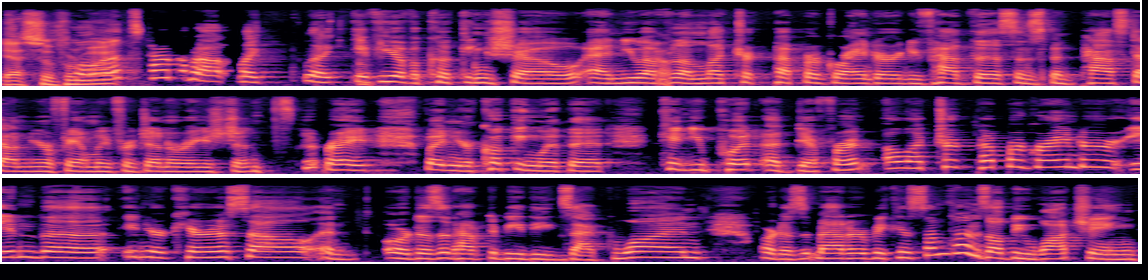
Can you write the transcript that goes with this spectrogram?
Yeah. So for Well, my let's talk about like like if you have a cooking show and you have an electric pepper grinder and you've had this and it's been passed down in your family for generations, right? But you're cooking with it, can you put a different electric pepper grinder in the in your carousel and or does it have to be the exact one or does it matter because sometimes I'll be watching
